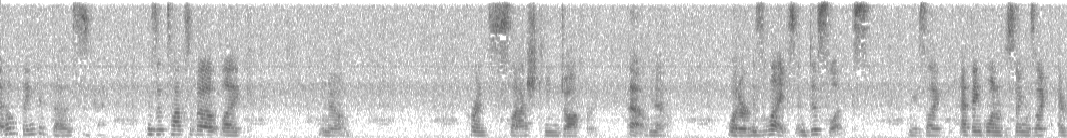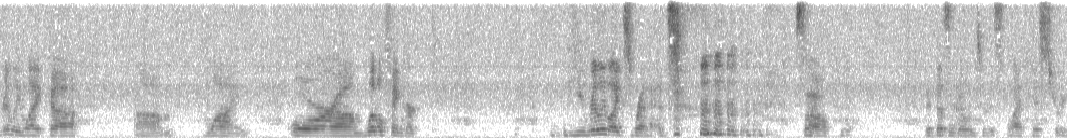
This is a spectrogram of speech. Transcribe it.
I don't think it does Okay. because it talks about like, you know, Prince slash King Joffrey. Oh, okay. You know, what are his likes and dislikes? And he's like, I think one of his things was like, I really like uh, um, wine or um, Littlefinger. He really likes redheads. So, yeah. It doesn't go into his life history.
